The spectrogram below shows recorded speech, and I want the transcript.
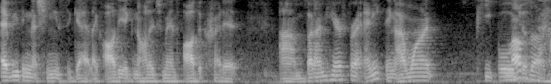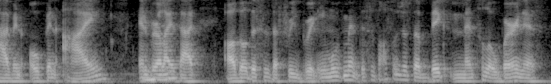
everything that she needs to get, like all the acknowledgments, all the credit. Um, but I'm here for anything. I want people Love just to have an open eye and realize that although this is a free Britney movement, this is also just a big mental awareness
